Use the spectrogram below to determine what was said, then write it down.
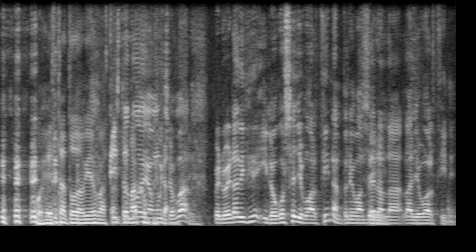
Pues esta todavía es bastante esta más todavía mucho más, pero era difícil y luego se llevó al cine, Antonio Banderas la, llevó al cine.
